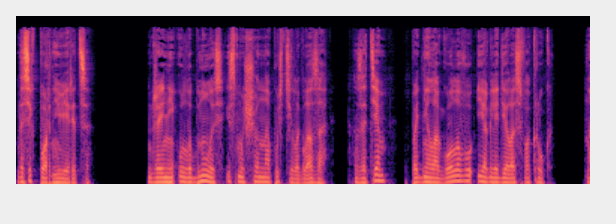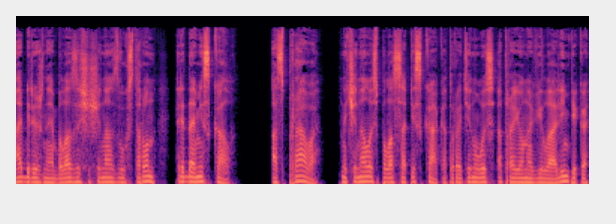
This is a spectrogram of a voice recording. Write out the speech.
До сих пор не верится. Дженни улыбнулась и смущенно опустила глаза. Затем подняла голову и огляделась вокруг. Набережная была защищена с двух сторон рядами скал, а справа начиналась полоса песка, которая тянулась от района Вилла Олимпика,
